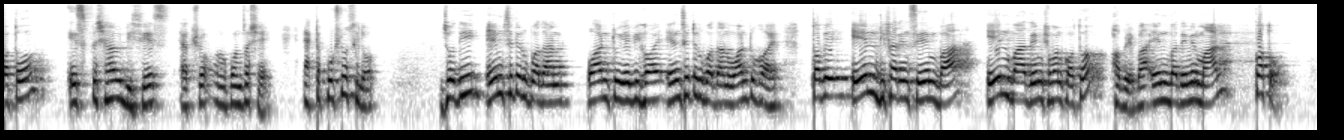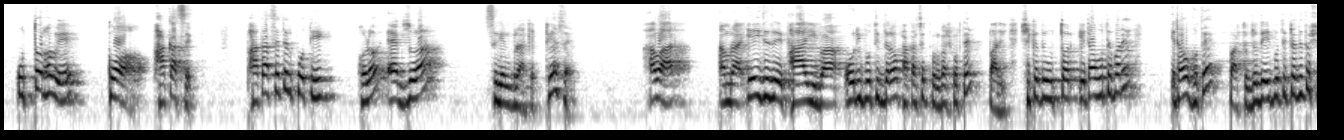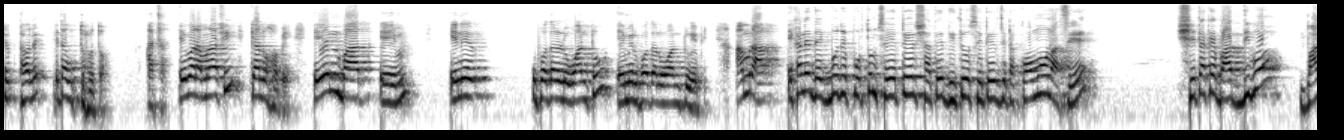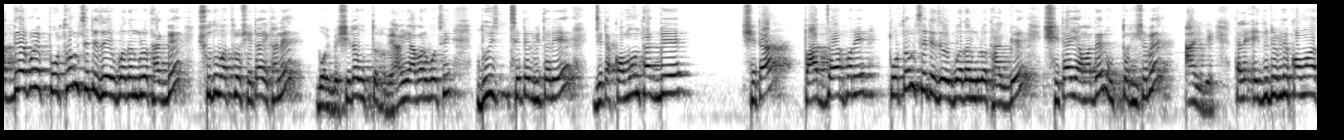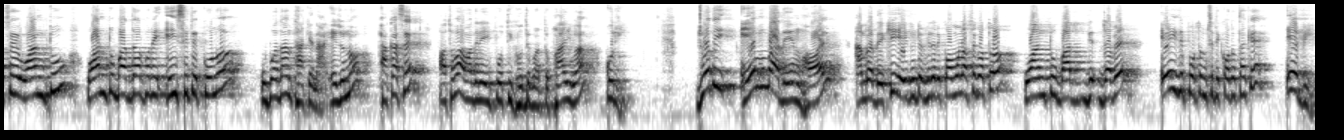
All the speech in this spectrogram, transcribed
কত স্পেশাল বিশেষ একশো উনপঞ্চাশে? একটা প্রশ্ন ছিল, যদি এম সেটের উপাদান ওয়ান টু এবি হয় এন সেটের উপাদান ওয়ান টু হয়, তবে এন ডিফারেন্স এম বা এন বাদ এম সমান কত হবে বা এন বাদ এম এর মান কত? উত্তর হবে ক, ফাঁকা সেট ফাঁকা সেটের প্রতীক হলো এক জোড়া সেকেন্ড ব্র্যাকেট ঠিক আছে? আবার আমরা এই যে যে ফাই বা ওরি প্রতীক দ্বারাও ফাঁকা সেট প্রকাশ করতে পারি। সেক্ষেত্রে উত্তর এটাও হতে পারে, এটাও হতে পারতো। যদি এই প্রতীকটা দিত, সে তাহলে এটা উত্তর হতো। আচ্ছা এবার আমরা আসি, কেন হবে? এন বাদ এম এন এর উপাদান হলো ওয়ান টু এম এর উপাদান ওয়ান টু এপি আমরা এখানে দেখব যে প্রথম সেটের সাথে দ্বিতীয় সেটের যেটা কমন আছে, সেটাকে বাদ দিব বাদ দেওয়ার পরে প্রথম সেটে যে উপাদানগুলো থাকবে, শুধুমাত্র সেটা এখানে বসবে, সেটা উত্তর হবে। আমি আবার বলছি, দুই সেটের ভিতরে যেটা কমন থাকবে, সেটা বাদ যাওয়ার পরে প্রথম সেটে যে উপাদানগুলো থাকবে, সেটাই আমাদের উত্তর হিসেবে আসবে। তাহলে এই দুটোর ভিতরে কমন আছে ওয়ান টু ওয়ান টু বাদ দেওয়ার পরে এই সেটে কোনো উপাদান থাকে না। এজন্য ফাঁকা সেট অথবা আমাদের এই প্রতীক হতে পারতো ফাই বা ওরি যদি এম বাদ এম হয় আমরা দেখি এই দুইটার ভিতরে কমন আছে কত? ওয়ান টু বাদ যাবে। এই যে প্রথম সেটি কত থাকে? A B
